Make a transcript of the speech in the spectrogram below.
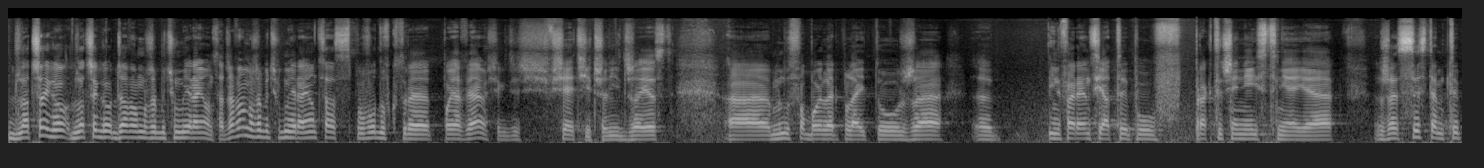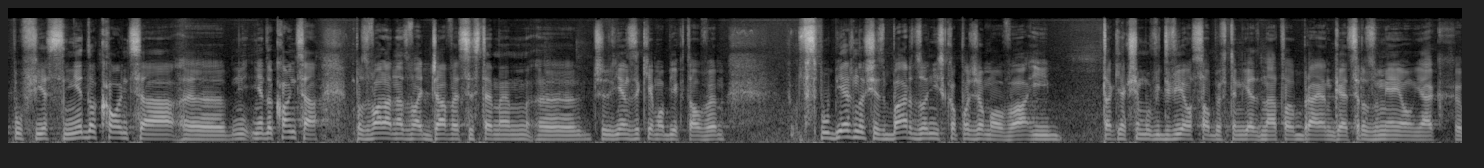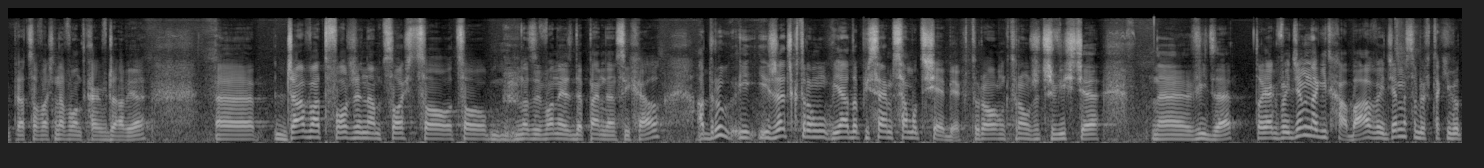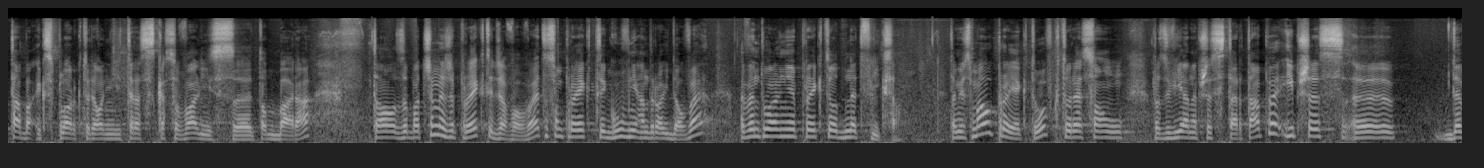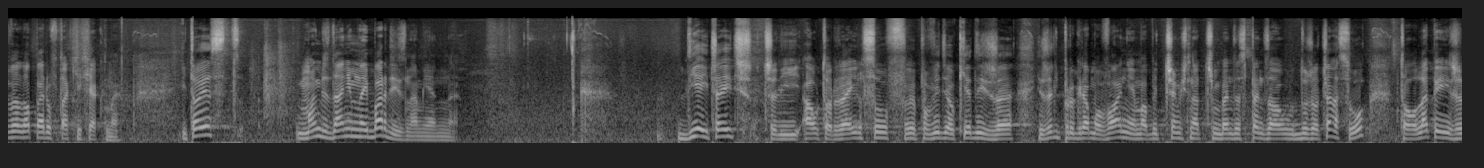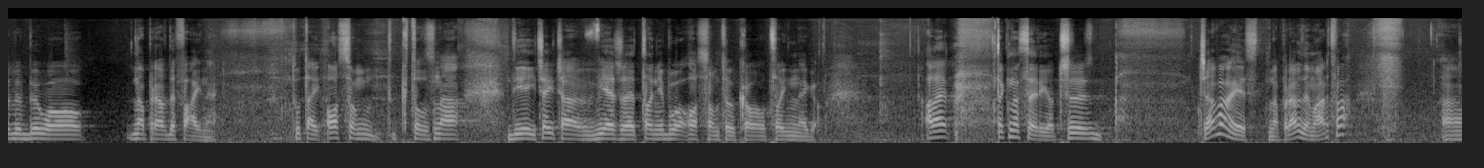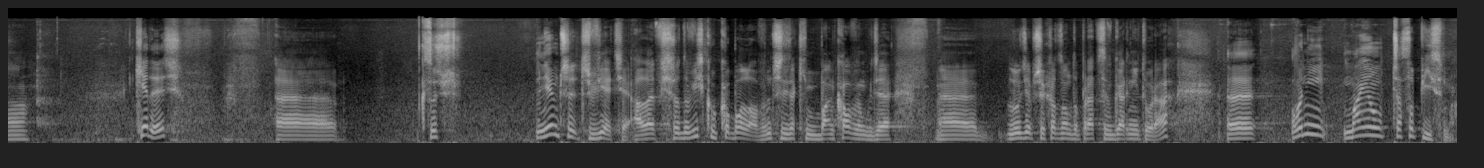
dlaczego, dlaczego Java może być umierająca? Java może być umierająca z powodów, które pojawiają się gdzieś w sieci, czyli że jest e, mnóstwo boilerplate'u, że e, inferencja typów praktycznie nie istnieje, że system typów jest nie do końca, e, nie- do końca pozwala nazwać Java systemem e, czy językiem obiektowym. Współbieżność jest bardzo niskopoziomowa i tak jak się mówi, dwie osoby, w tym jedna, to Brian Getz rozumieją, jak pracować na wątkach w Javie. E, Java tworzy nam coś, co, co nazywane jest dependency hell, a dru- i, i rzecz, którą ja dopisałem sam od siebie, którą, którą rzeczywiście e, widzę, to jak wejdziemy na GitHuba, wejdziemy sobie w takiego taba Explore, który oni teraz skasowali z e, top bara, to zobaczymy, że projekty Javowe to są projekty głównie androidowe, ewentualnie projekty od Netflixa. Tam jest mało projektów, które są rozwijane przez startupy i przez e, deweloperów takich jak my. I to jest moim zdaniem najbardziej znamienne. DHH, czyli autor Railsów, powiedział kiedyś, że jeżeli programowanie ma być czymś, nad czym będę spędzał dużo czasu, to lepiej, żeby było naprawdę fajne. Tutaj Awesome, kto zna DHH, wie, że to nie było Awesome, tylko co innego. Ale tak na serio, czy Java jest naprawdę martwa? Kiedyś e, ktoś, nie wiem czy, czy wiecie, ale w środowisku kobolowym, czyli takim bankowym, gdzie e, ludzie przychodzą do pracy w garniturach, e, oni mają czasopisma.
